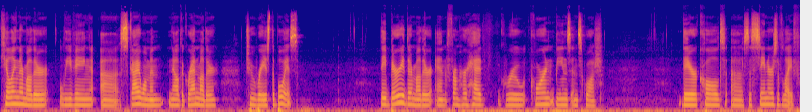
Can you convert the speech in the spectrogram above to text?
killing their mother, leaving uh, Sky Woman, now the grandmother, to raise the boys. They buried their mother, and from her head grew corn, beans, and squash. They are called uh, sustainers of life.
